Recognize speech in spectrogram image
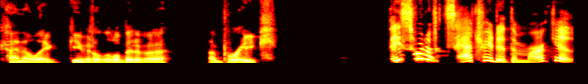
kind of like gave it a little bit of a a break. They sort of saturated the market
